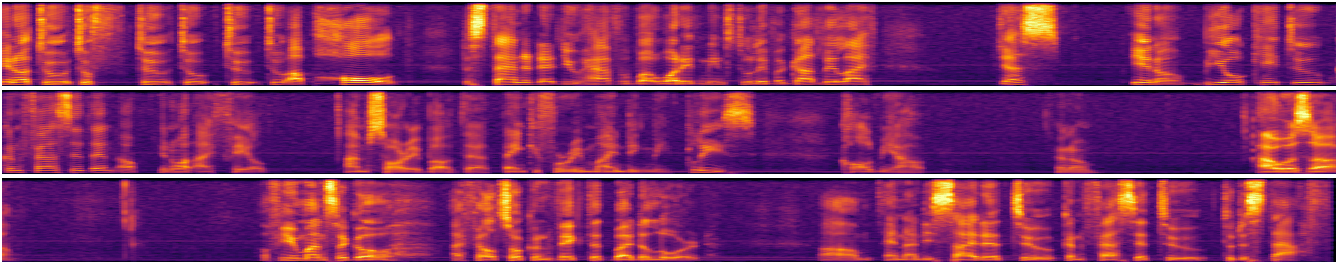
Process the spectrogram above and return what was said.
you know, to, to, to, to, to, to uphold the standard that you have about what it means to live a godly life, just, you know, be okay to confess it and, oh, you know what, I failed. I'm sorry about that. Thank you for reminding me. Please call me out. You know, I was, uh, a few months ago, I felt so convicted by the Lord, um, and I decided to confess it to, to the staff.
